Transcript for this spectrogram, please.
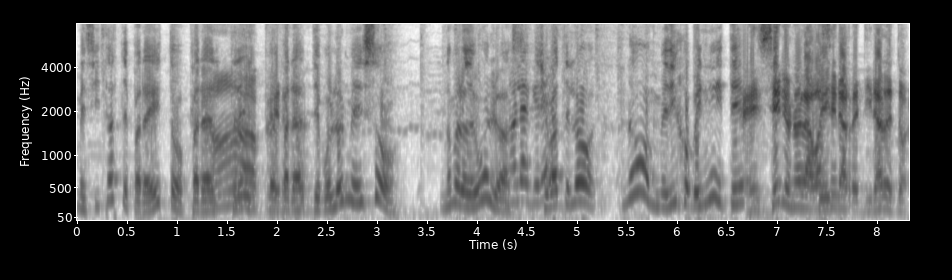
¿Me citaste para esto? ¿Para, pero- para devolverme eso? No me lo devuelvas. ¿No la querés? Llévatelo. No, me dijo venite. ¿En serio no la vas a ir a retirar de to-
